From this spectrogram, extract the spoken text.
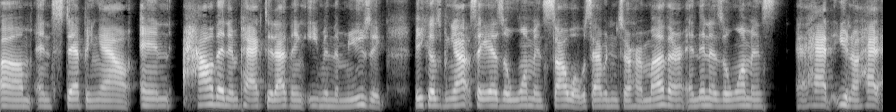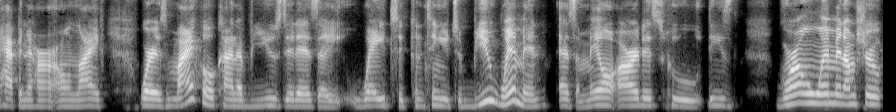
um, and stepping out and how that impacted, I think, even the music because Beyonce as a woman saw what was happening to her mother and then as a woman had, you know, had happened in her own life. Whereas Michael kind of used it as a way to continue to view women as a male artist who these grown women, I'm sure,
